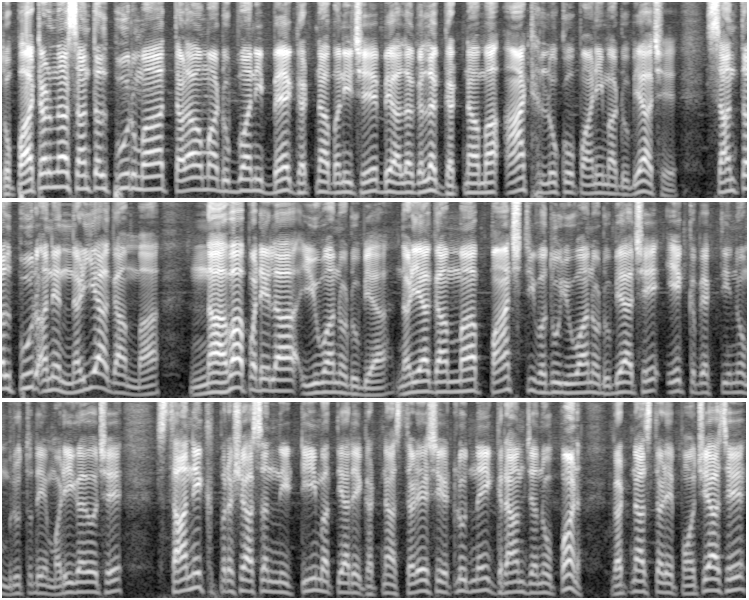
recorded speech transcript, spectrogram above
તો પાટણના સાંતલપુરમાં તળાવમાં ડૂબવાની બે ઘટના બની છે. બે અલગ અલગ ઘટનામાં આઠ લોકો પાણીમાં ડૂબ્યા છે. સાંતલપુર અને નળિયા ગામમાં નાહવા પડેલા યુવાનો ડૂબ્યા. નડિયા ગામમાં પાંચથી વધુ યુવાનો ડૂબ્યા છે. એક વ્યક્તિનો મૃતદેહ મળી ગયો છે. સ્થાનિક પ્રશાસનની ટીમ અત્યારે ઘટના સ્થળે છે. એટલું જ નહીં, ગ્રામજનો પણ ઘટના સ્થળે પહોંચ્યા છે.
